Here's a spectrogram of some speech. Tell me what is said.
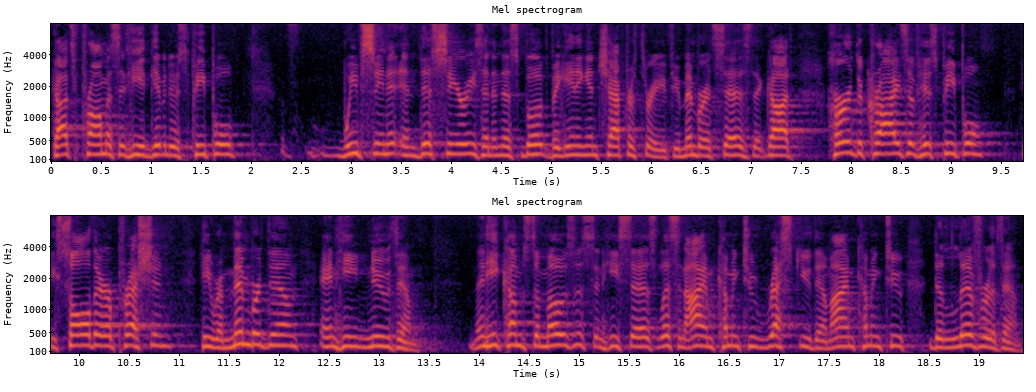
God's promise that he had given to his people, we've seen it in this series and in this book, beginning in chapter 3. If you remember, it says that God heard the cries of his people, he saw their oppression, he remembered them, and he knew them. And then he comes to Moses and he says, Listen, I am coming to rescue them, I am coming to deliver them.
